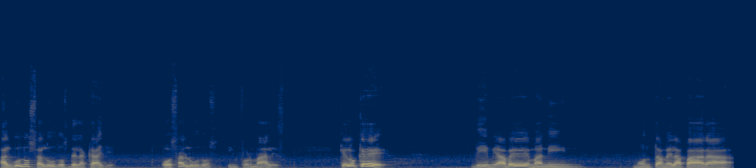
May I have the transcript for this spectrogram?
Algunos saludos de la calle o saludos informales. ¿Qué lo que? Dime a ver, manín. Móntame la para.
